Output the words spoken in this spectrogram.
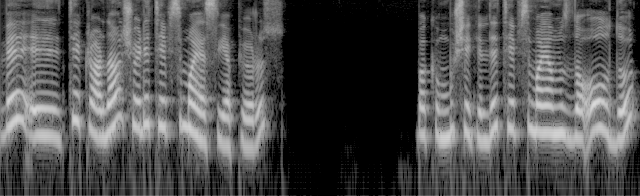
Ve e, tekrardan şöyle tepsi mayası yapıyoruz. Bakın bu şekilde tepsi mayamız da oldu.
